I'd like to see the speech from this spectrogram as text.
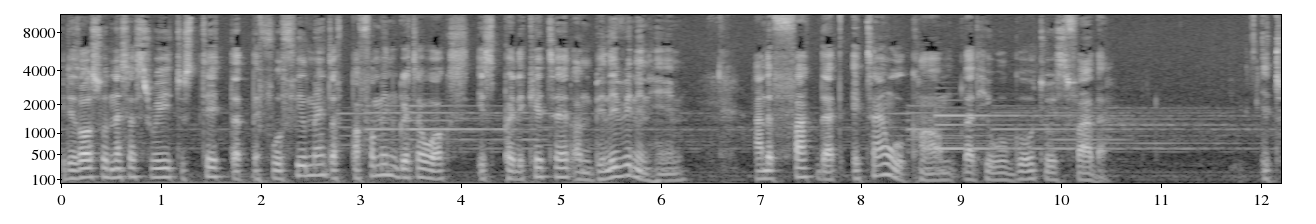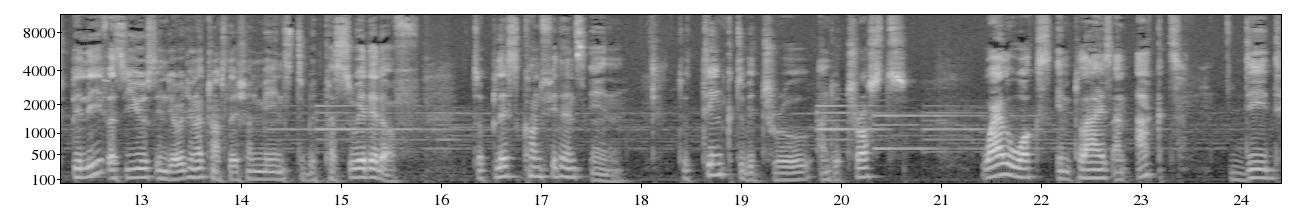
It is also necessary to state that the fulfillment of performing greater works is predicated on believing in Him and the fact that a time will come that He will go to His Father. To believe, as used in the original translation, means to be persuaded of, to place confidence in, to think to be true, and to trust, while works implies an act, deed,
